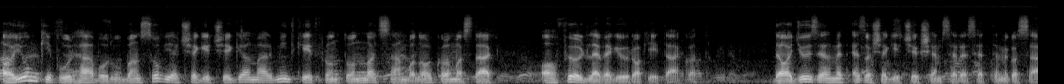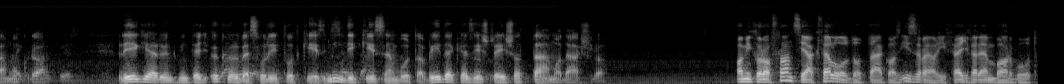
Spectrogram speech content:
A Jom Kipur háborúban szovjet segítséggel már mindkét fronton nagy számban alkalmazták a föld-levegő rakétákat. De a győzelmet ez a segítség sem szerezhette meg a számukra. Légierőnk, mint egy ökölbe szorított kéz, mindig készen volt a védekezésre és a támadásra. Amikor a franciák feloldották az izraeli fegyverembargót,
